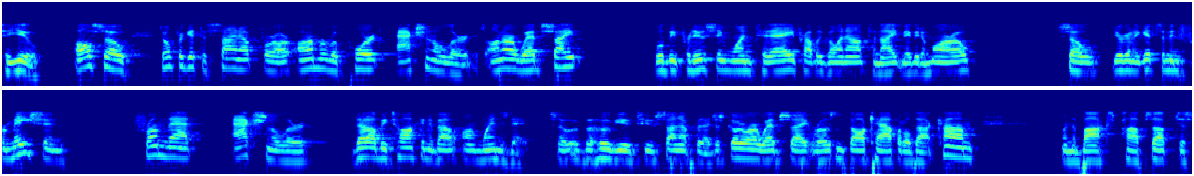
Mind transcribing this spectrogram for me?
to you. Also, don't forget to sign up for our ARMR Report Action Alert. It's on our website. We'll be producing one today, probably going out tonight, maybe tomorrow. So you're going to get some information from that action alert that I'll be talking about on Wednesday. So it would behoove you to sign up for that. Just go to our website, rosenthalcapital.com. When the box pops up, just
